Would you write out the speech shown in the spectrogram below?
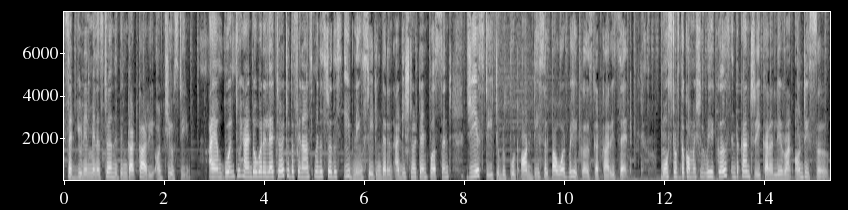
said Union Minister Nitin Gadkari on Tuesday. I am going to hand over a letter to the finance minister this evening stating that an additional 10% GST to be put on diesel powered vehicles, Gadkari said. Most of the commercial vehicles in the country currently run on diesel.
